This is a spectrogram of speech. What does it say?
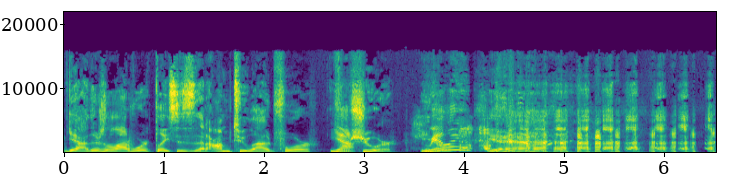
Yeah, there's a lot of workplaces that I'm too loud for, Yeah. for sure. You know? really Yeah,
